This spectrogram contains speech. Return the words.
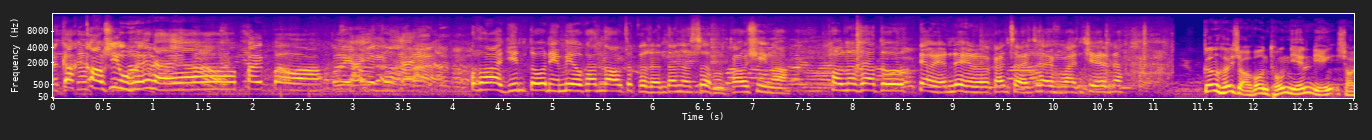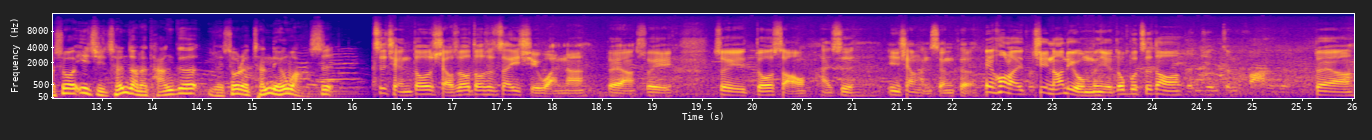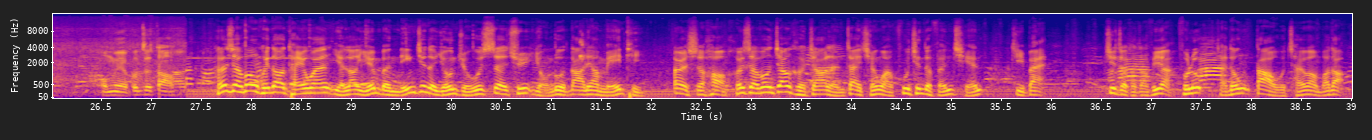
高高兴回来啊，拍报啊，他已经多年没有看到这个人，真的是很高兴啊！看到他都掉眼泪了，刚才在房间呢。跟何小凤同年龄、小时候一起成长的堂哥也说了陈年往事。之前都小时候都是在一起玩啊，对啊，所以所以多少还是印象很深刻。因为后来去哪里我们也都不知道啊。人间蒸发。对啊。我们也不知道。何小凤回到台湾，也让原本宁静的永久屋社区涌入大量媒体。二十号，何小凤将和家人在前往父亲的坟前祭拜。记者何兆飞啊，福禄台东大武采访报道。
